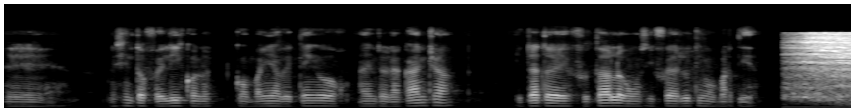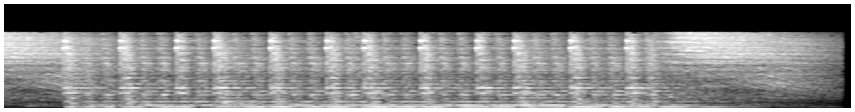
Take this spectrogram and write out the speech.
me siento feliz con los compañeros que tengo adentro de la cancha y trato de disfrutarlo como si fuera el último partido.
